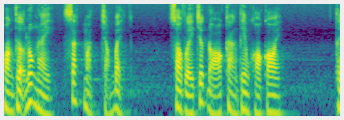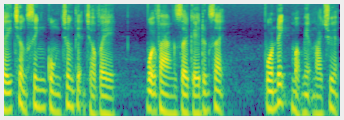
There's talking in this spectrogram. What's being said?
Hoàng thượng lúc này sắc mặt trắng bệch, So với trước đó càng thêm khó coi. Thấy trường sinh cùng Trương Thiện trở về, Vội vàng rời ghế đứng dậy, Vốn định mở miệng nói chuyện,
